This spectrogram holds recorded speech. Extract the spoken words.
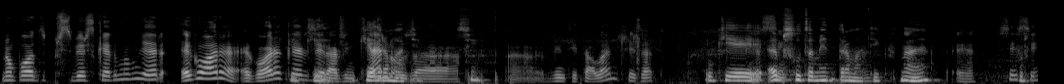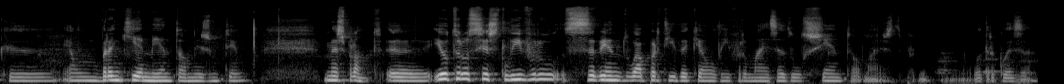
não pode perceber-se que é de uma mulher. Agora, agora quer que, dizer, há 20 é anos, há, há 20 e tal anos, exato. O que é, é assim. absolutamente dramático, não é? É. Sim, porque sim. é um branqueamento ao mesmo tempo. Mas pronto, eh, eu trouxe este livro sabendo à partida que é um livro mais adolescente ou mais de outra coisa,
